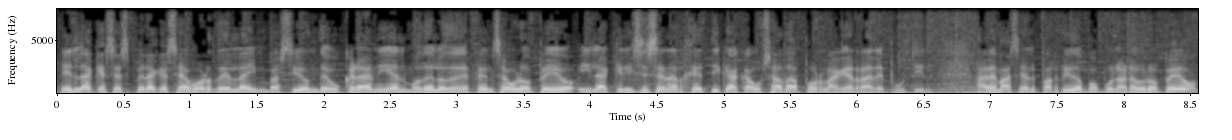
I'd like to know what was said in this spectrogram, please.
en la que se espera que se aborde la invasión de Ucrania, el modelo de defensa europeo y la crisis energética causada por la guerra de Putin. Además, el Partido Popular Europeo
